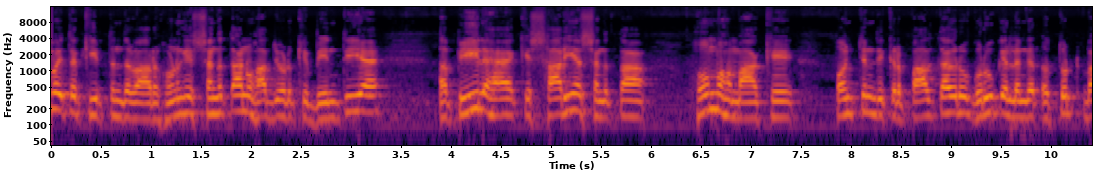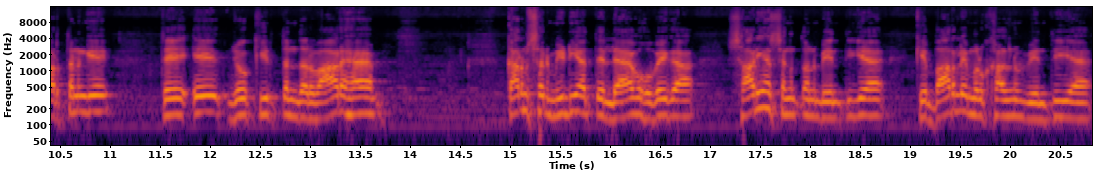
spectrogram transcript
ਵਜੇ ਤੱਕ ਕੀਰਤਨ ਦਰਬਾਰ ਹੋਣਗੇ। ਸੰਗਤਾਂ ਨੂੰ ਹੱਥ ਜੋੜ ਕੇ ਬੇਨਤੀ ਹੈ, ਅਪੀਲ ਹੈ ਕਿ ਸਾਰੀਆਂ ਸੰਗਤਾਂ ਹੁਮ ਹਮਾ ਕੇ ਪਹੁੰਚਣ ਦੀ ਕਿਰਪਾਲਤਾ ਕਰੋ। ਗੁਰੂ ਕੇ ਲੰਗਰ ਅਤੁੱਟ ਵਰਤਣਗੇ ਤੇ ਇਹ ਜੋ ਕੀਰਤਨ ਦਰਬਾਰ ਹੈ, ਕਰਮਸਰ ਮੀਡੀਆ ਤੇ ਲਾਈਵ ਹੋਵੇਗਾ। ਸਾਰੀਆਂ ਸੰਗਤਾਂ ਨੂੰ ਬੇਨਤੀ ਹੈ ਕਿ ਬਾਹਰਲੇ ਮੁਲਕ ਵਾਲਿਆਂ ਨੂੰ ਬੇਨਤੀ ਹੈ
